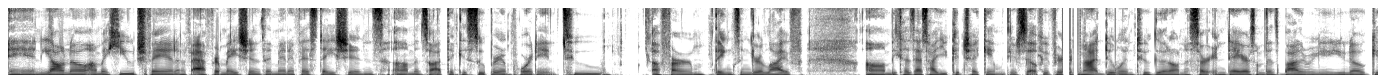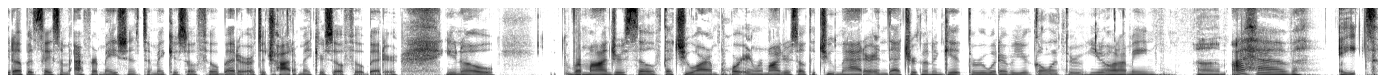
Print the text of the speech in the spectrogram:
And y'all know I'm a huge fan of affirmations and manifestations. Um, and so I think it's super important to affirm things in your life um, because that's how you can check in with yourself. If you're not doing too good on a certain day or something's bothering you, you know, get up and say some affirmations to make yourself feel better or to try to make yourself feel better. You know, remind yourself that you are important remind yourself that you matter and that you're going to get through whatever you're going through. You know what i mean? Um, i have eight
